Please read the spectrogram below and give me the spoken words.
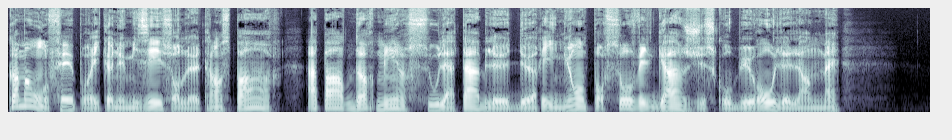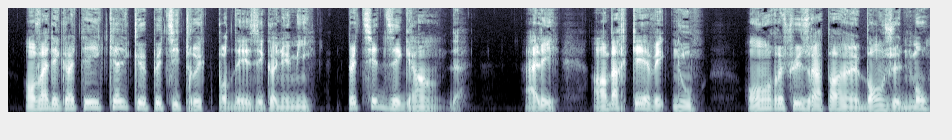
comment on fait pour économiser sur le transport, à part dormir sous la table de réunion pour sauver le gaz jusqu'au bureau le lendemain? On va décoter quelques petits trucs pour des économies, petites et grandes. Allez, embarquez avec nous, on refusera pas un bon jeu de mots,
